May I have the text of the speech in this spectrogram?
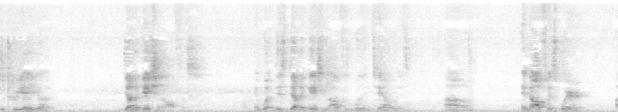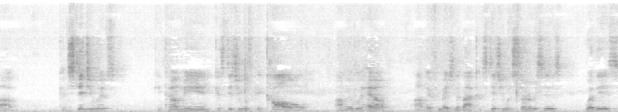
to create a delegation office. And what this delegation office would entail is, um, an office where, um, constituents can come in, constituents can call, um, it will have, um, information about constituent services, whether it's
